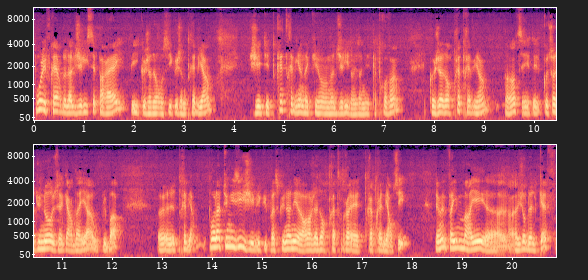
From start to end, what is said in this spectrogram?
Pour les frères de l'Algérie, c'est pareil, pays que j'adore aussi, que j'aime très bien. J'ai été très très bien accueilli en Algérie dans les années 80, que j'adore très très bien. Hein, que ce soit du nord jusqu'à Gardaïa ou plus bas, euh, très bien. Pour la Tunisie, j'ai vécu presque une année, alors là j'adore très très très très bien aussi. J'ai même failli me marier euh, un jour de l'Kef.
